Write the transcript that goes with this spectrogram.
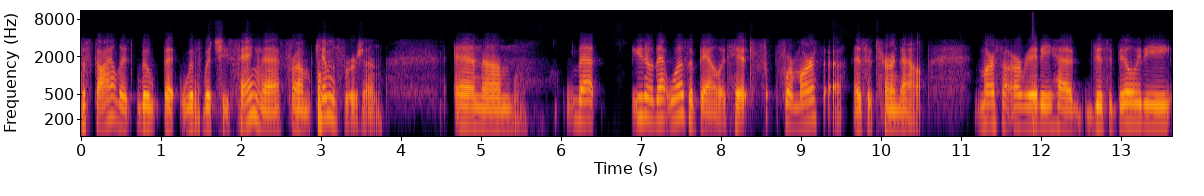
the style that, the, that with which she sang that from Kim's version, and um, that you know that was a ballad hit f- for Martha, as it turned out. Martha already had visibility,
